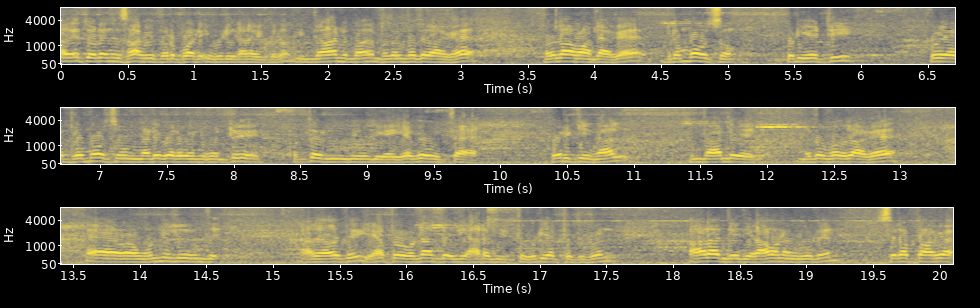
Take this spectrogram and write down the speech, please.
அதைத் தொடர்ந்து சாமி புறப்பாடு இப்படி நடைபெறும். இந்த ஆண்டு மாதம் முதல் முதலாக முதலாம் ஆண்டாக பிரம்மோத்சவம் கொடியேற்றி பிரம்மோத்சவம் நடைபெற வேண்டும் என்று பக்தர்களுடைய ஏகோபித்த கோரிக்கையினால் இந்த ஆண்டு முதல் முதலாக ஒன்றிலிருந்து அதாவது ஏப்ரல் ஒன்றாம் தேதி ஆரம்பித்து கொடியேற்றத்துடன் ஆறாம் தேதி ராவணனுடன் சிறப்பாக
